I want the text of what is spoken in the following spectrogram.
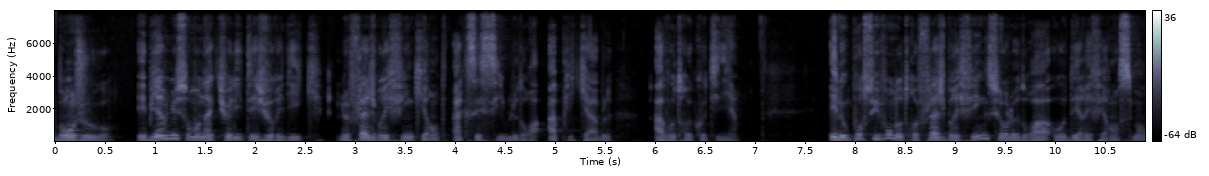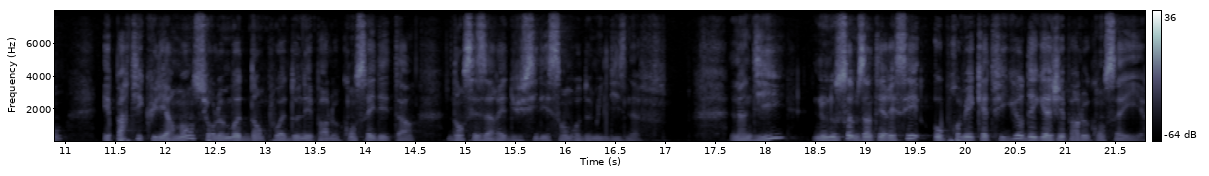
Bonjour et bienvenue sur mon actualité juridique, le flash briefing qui rend accessible le droit applicable à votre quotidien. Et nous poursuivons notre flash briefing sur le droit au déréférencement et particulièrement sur le mode d'emploi donné par le Conseil d'État dans ses arrêts du 6 décembre 2019. Lundi, nous nous sommes intéressés au premier cas de figure dégagé par le Conseil,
